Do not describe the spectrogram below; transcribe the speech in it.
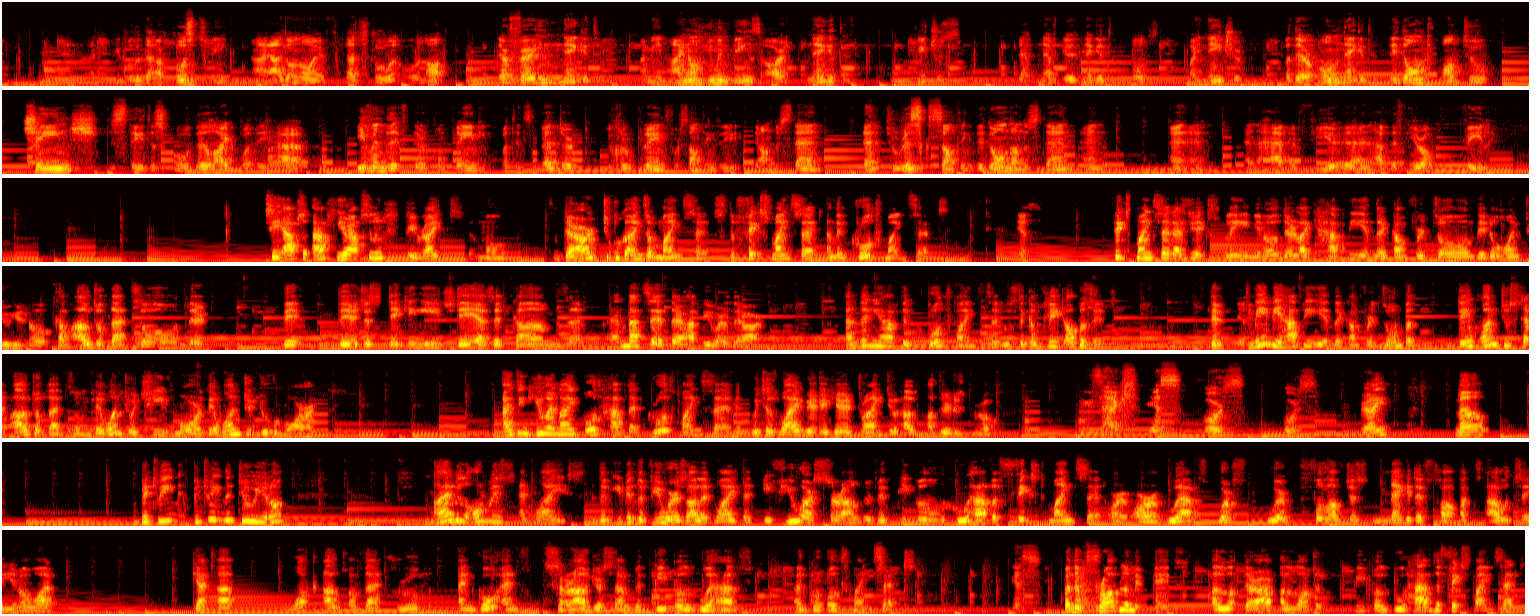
and, and, people that are close to me, I, I don't know if that's true or not, they're very negative mean, I know human beings are negative creatures. They have negative thoughts by nature, but they're all negative. They don't want to change the status quo. They like what they have, even if they're complaining. But it's better to complain for something they, they understand than to risk something they don't understand and and and, and have a fear and have the fear of failing. See, abso- you're absolutely right, Mo there are two kinds of mindsets the fixed mindset and the growth mindset. Yes. Fixed mindset as you explained you know they're like happy in their comfort zone. They don't want to you know come out of that zone. They're they they're just taking each day as it comes and and that's it. They're happy where they are. And then you have the growth mindset who's the complete opposite. They yes. may be happy in their comfort zone but they want to step out of that zone. They want to achieve more. They want to do more I think you and I both have that growth mindset, which is why we're here trying to help others grow. Exactly. Yes, of course. Of course. Right? Now, between between the two, you know, I will always advise, the, even the viewers, I'll advise that if you are surrounded with people who have a fixed mindset or, or who have who are, who are full of just negative thoughts, I would say, you know what? Get up, walk out of that room and go and surround yourself with people who have a growth mindset. Yes. But the yes. problem is, a lot, there are a lot of people who have the fixed mindset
